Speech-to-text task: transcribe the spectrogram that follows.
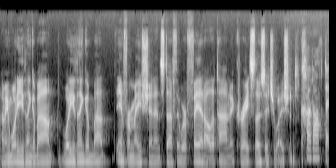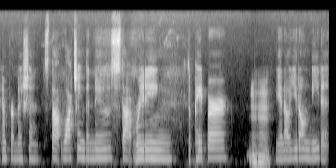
I mean, what do you think about what do you think about information and stuff that we're fed all the time that creates those situations? Cut off the information. Stop watching the news. Stop reading the paper. Mm-hmm. You know, you don't need it.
